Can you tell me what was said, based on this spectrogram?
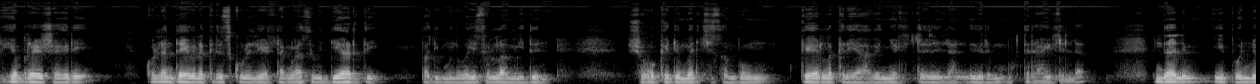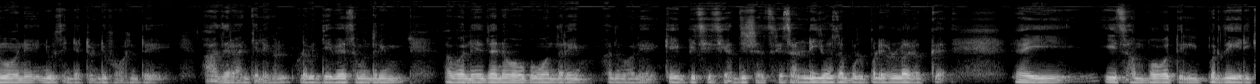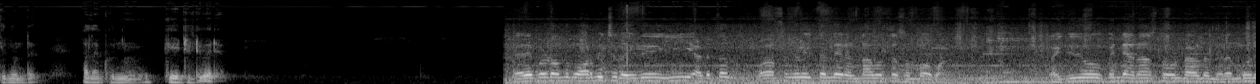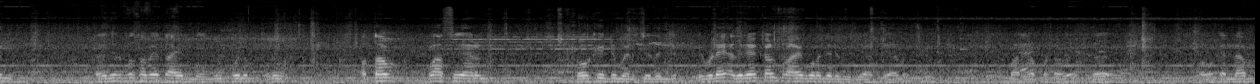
പ്രിയ പ്രേക്ഷകരെ കൊല്ലം തേവലക്കര സ്കൂളിലെ എട്ടാം ക്ലാസ് വിദ്യാർത്ഥി പതിമൂന്ന് വയസ്സുള്ള മിഥുൻ ഷോക്കേറ്റ് മരിച്ച സംഭവം കേരളക്കരയാകെ ഞെട്ടലിലാണ് ഇതുവരെ മുക്തരായിട്ടില്ല. എന്തായാലും ഈ പൊന്നുമോന് ന്യൂസിന്റെ ട്വന്റി ഫോറിന്റെ ആദരാഞ്ജലികൾ ഇവിടെ വിദ്യാഭ്യാസ മന്ത്രിയും അതുപോലെ ധനവകുപ്പ് മന്ത്രിയും അതുപോലെ കെ പി സി സി അധ്യക്ഷൻ ശ്രീ സണ്ണി ജോസഫ് ഉൾപ്പെടെയുള്ളവരൊക്കെ ഈ ഈ സംഭവത്തിൽ പ്രതികരിക്കുന്നുണ്ട്. അതൊക്കെ ഒന്ന് കേട്ടിട്ട് വരാം. ഞാനിപ്പോൾ ഇവിടെ ഒന്ന് ഓർമ്മിച്ചത് ഇത് ഈ അടുത്ത മാസങ്ങളിൽ തന്നെ രണ്ടാമത്തെ സംഭവമാണ്. വൈദ്യുതി വകുപ്പിന്റെ അനാസ്ഥ കൊണ്ടാണ് നിലമ്പൂരിൽ തെരഞ്ഞെടുപ്പ് സമയത്തായിരുന്നു എങ്കിൽ പോലും ഒരു പത്താം ക്ലാസ്സുകാരൻ ഷോക്കേറ്റ് മരിച്ചതെങ്കിൽ ഇവിടെ അതിനേക്കാൾ പ്രായം കുറഞ്ഞൊരു വിദ്യാർത്ഥിയാണ് മരണപ്പെട്ടത്. ഇത് നമുക്കെല്ലാം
